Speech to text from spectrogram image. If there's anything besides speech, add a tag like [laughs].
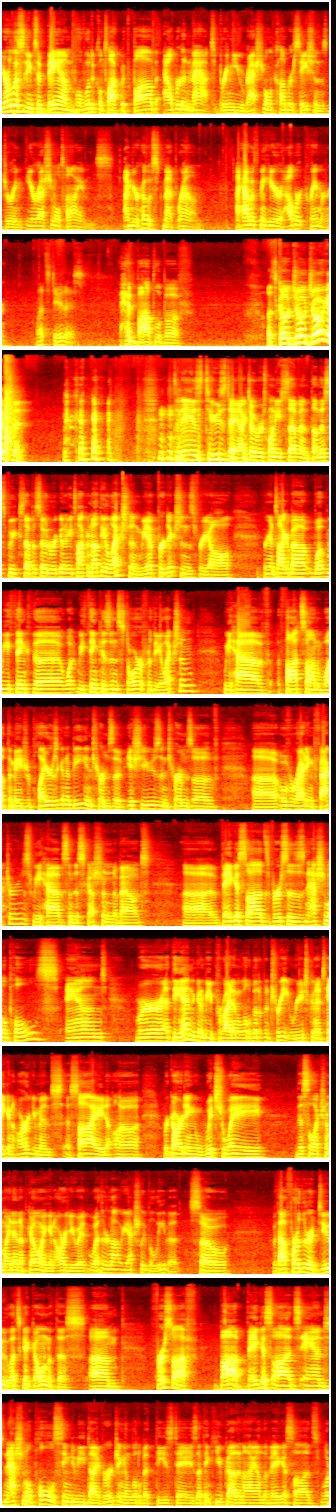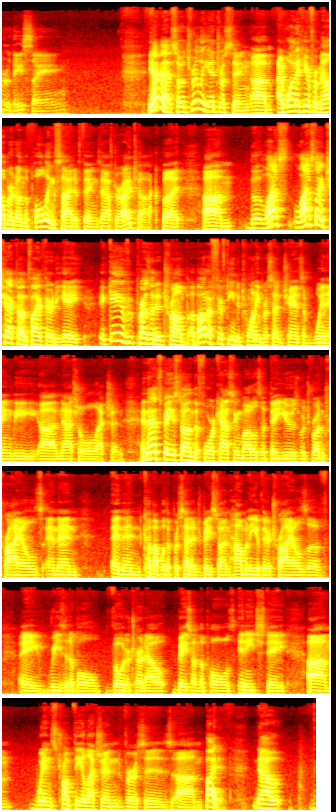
You're listening to BAM Political Talk with Bob, Albert, and Matt, bring you rational conversations during irrational times. I'm your host, Matt Brown. I have with me here Albert Kramer Let's do this. and Bob LeBoeuf. Let's go, Jo Jorgensen. [laughs] Today is Tuesday, October 27th. On this week's episode, we're going to be talking about the election. We have predictions for y'all. We're going to talk about what we think the what we think is in store for the election. We have thoughts on what the major players are going to be in terms of issues, in terms of uh, overriding factors. We have some discussion about uh, Vegas odds versus national polls, and we're at the end going to be providing a little bit of a treat. We're each going to take an argument aside uh, regarding which way this election might end up going and argue it whether or not we actually believe it. So, without further ado, let's get going with this. Um, first off, Bob, Vegas odds and national polls seem to be diverging a little bit these days. I think you've got an eye on the Vegas odds. What are they saying? Yeah, Matt. So it's really interesting. Um, I want to hear from Albert on the polling side of things after I talk, but um, the last last I checked on 538, it gave President Trump about a 15 to 20 percent chance of winning the uh, national election, and that's based on the forecasting models that they use, which run trials and then and then come up with a percentage based on how many of their trials of a reasonable voter turnout based on the polls in each state um, wins Trump the election versus um, Biden. Now,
